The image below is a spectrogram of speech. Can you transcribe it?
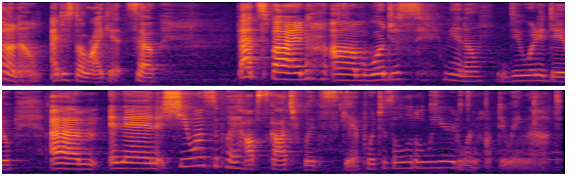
I don't know. I just don't like it. So that's fine. Um, we'll just, you know, do what it do. Um, and then she wants to play hopscotch with Skip, which is a little weird. We're not doing that.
